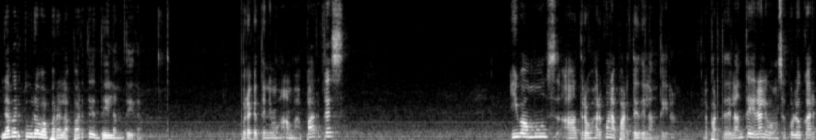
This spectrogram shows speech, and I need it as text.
La abertura va para la parte delantera. Por acá tenemos ambas partes. Y vamos a trabajar con la parte delantera. La parte delantera le vamos a colocar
